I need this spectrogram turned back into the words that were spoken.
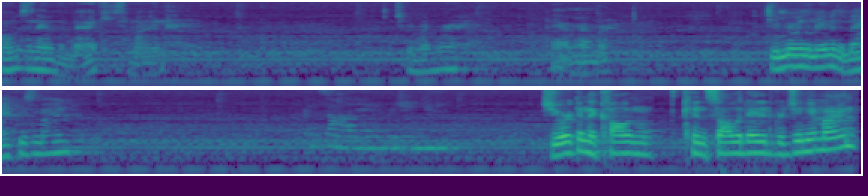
What was the name of the Mackay's mine? Do you remember? I Can't remember. Do you remember the name of the Mackay's mine? Consolidated Virginia. Did you work in the Col- Consolidated Virginia mine?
